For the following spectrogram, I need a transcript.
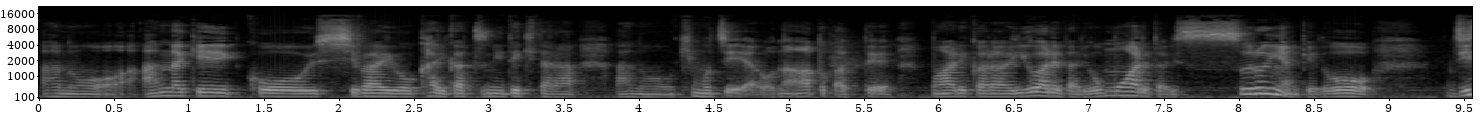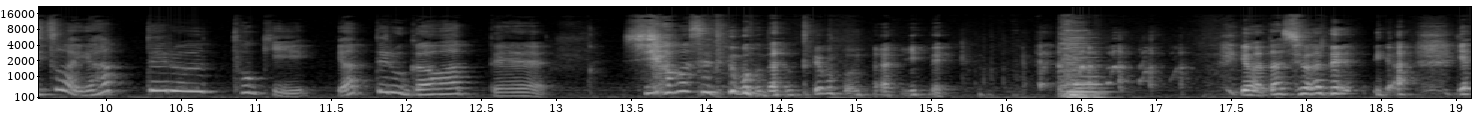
あのあんだけこう芝居を快活にできたらあの気持ちええやろうなとかって周りから言われたり思われたりするんやけど実はやってる時やってる側って幸せでもなんでもないね。いや私はねいやいや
